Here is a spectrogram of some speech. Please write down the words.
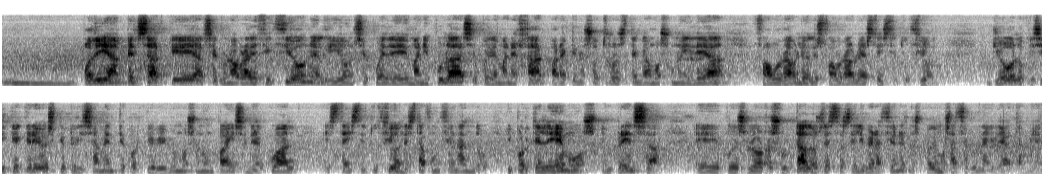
Mm, podrían pensar que al ser una obra de ficción el guion se puede manipular, se puede manejar para que nosotros tengamos una idea favorable o desfavorable a esta institución. Yo lo que sí que creo es que precisamente porque vivimos en un país en el cual esta institución está funcionando y porque leemos en prensa eh, pues los resultados de estas deliberaciones nos podemos hacer una idea también.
